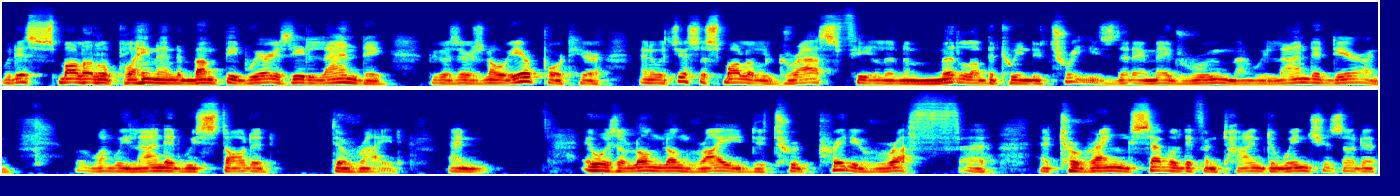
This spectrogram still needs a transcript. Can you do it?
with this small little plane and the bumpy, where is he landing? Because there's no airport here. And it was just a small little grass field in the middle of between the trees that I made room and we landed there. And when we landed, we started the ride. And it was a long, long ride through pretty rough uh, uh, terrain several different times. The winches of the,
